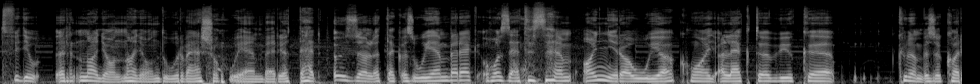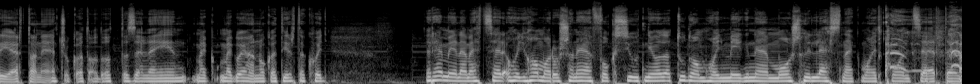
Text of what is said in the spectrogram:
Figyelj, nagyon-nagyon durván sok új ember jött, tehát özönlöttek az új emberek, hozzáteszem annyira újak, hogy a legtöbbjük különböző karriertanácsokat adott az elején, meg, meg olyanokat írtak, hogy remélem egyszer, hogy hamarosan el fogsz jutni oda, tudom, hogy még nem most, hogy lesznek majd koncerteid.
